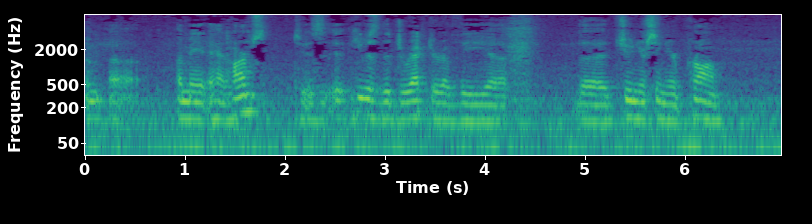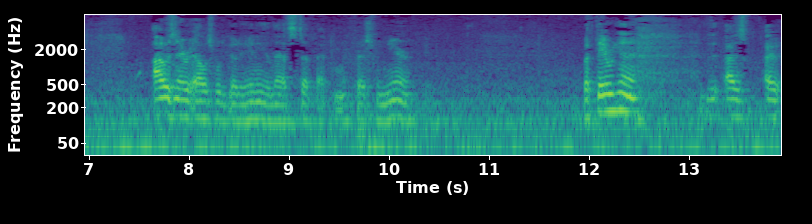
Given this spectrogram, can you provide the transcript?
um, uh, I made had harms to is he was the director of the uh, the junior senior prom. I was never eligible to go to any of that stuff after my freshman year. But they were going to I was I,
